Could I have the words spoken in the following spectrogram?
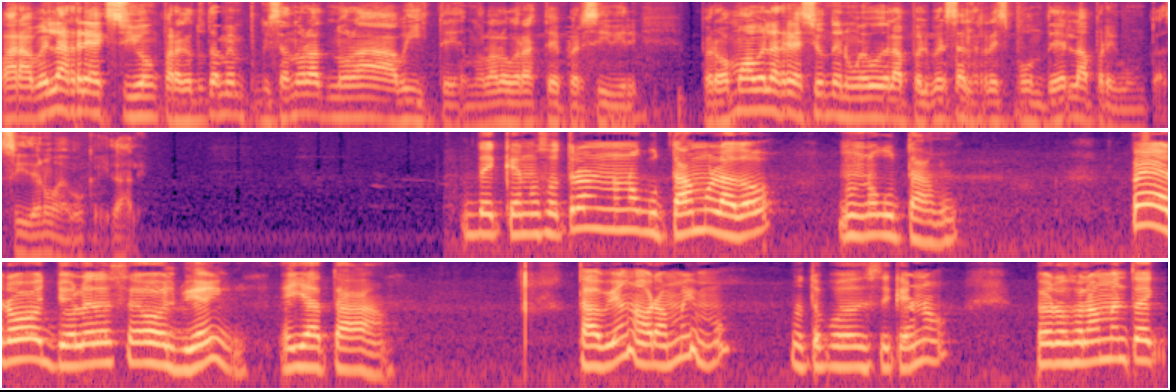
para ver la reacción, para que tú también, quizás no la, no la viste, no la lograste percibir, pero vamos a ver la reacción de nuevo de la perversa al responder la pregunta. Sí, de nuevo, ok, dale. de que nosotros no nos gustamos las dos, no nos gustamos. Pero yo le deseo el bien. Ella está, está bien ahora mismo. No te puedo decir que no. Pero solamente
